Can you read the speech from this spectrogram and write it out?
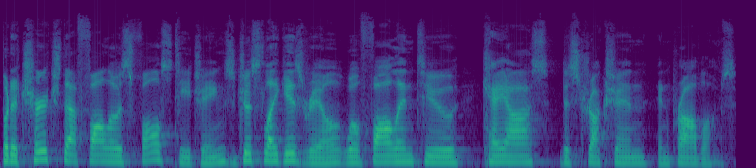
But a church that follows false teachings, just like Israel, will fall into chaos, destruction, and problems.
